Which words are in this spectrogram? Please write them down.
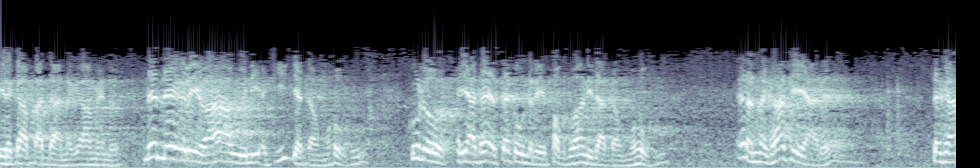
ဧရကပတ္တငကားမင်းတို့နဲ့နဲ့ကလေးပါဝိနည်းအကြီးကျယ်တောင်မဟုတ်ဘူးခုလိုအရာထဲစက်ကုံတရေပေါက်သွားနေတာတောင်မဟုတ်ဘူးအဲ့ဒါငကားဖြစ်ရတယ်တခါ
